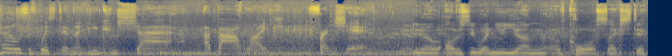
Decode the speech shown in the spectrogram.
pearls of wisdom that you can share about like friendship? you know, obviously when you're young, of course, like stick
